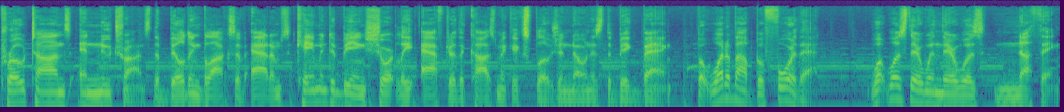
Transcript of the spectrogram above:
Protons and neutrons, the building blocks of atoms, came into being shortly after the cosmic explosion known as the Big Bang. But what about before that? What was there when there was nothing?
